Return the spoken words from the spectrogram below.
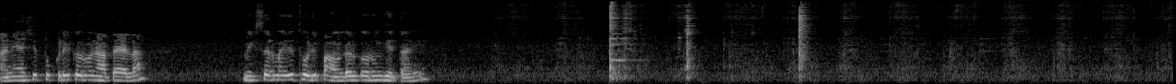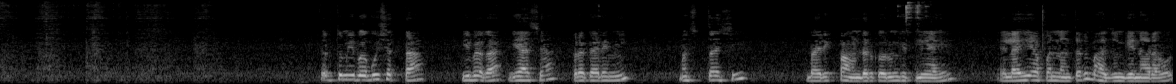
आणि असे तुकडे करून आता याला मिक्सरमध्ये थोडी पावडर करून घेत आहे. तर तुम्ही बघू शकता ही बघा या अशा प्रकारे मी मस्त अशी बारीक पावडर करून घेतली आहे. यालाही आपण नंतर भाजून घेणार आहोत.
